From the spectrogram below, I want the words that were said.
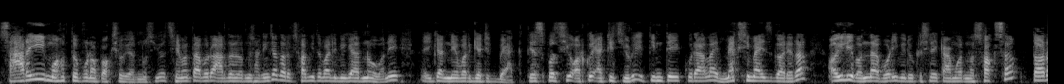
साह्रै महत्वपूर्ण पक्ष हेर्नुहोस्। यो क्षमताबाट आर्जन गर्न सकिन्छ तर छवि तपाईँले बिगार्नु हो भने नेभर गेट इट ब्याक त्यसपछि अर्को एटिच्युड यी तिनटै कुरालाई म्याक्सिमाइज गरेर अहिले भन्दा बढी ब्युरोक्रेसीले काम गर्न सक्छ। तर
